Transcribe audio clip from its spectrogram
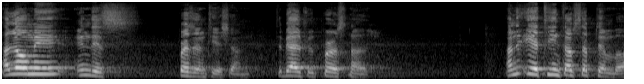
allow me in this presentation to be a little personal. On the 18th of September,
